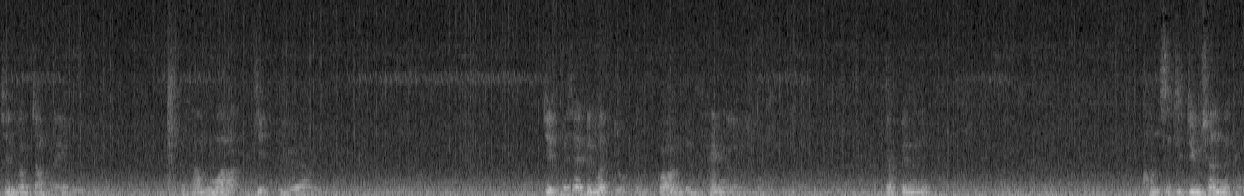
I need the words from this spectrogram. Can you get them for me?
เช่นความจำในอดีตก็ถามว่าจิตคืออะไรจิตไม่ใช่เป็นวัตถุเป็นก้อนเป็นแท่งอะไรแต่เป็น constitution นะครับ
